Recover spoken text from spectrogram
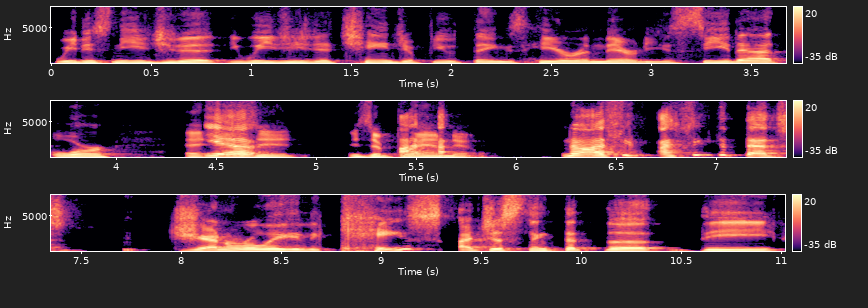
We just need you to we need you to change a few things here and there. Do you see that, or yeah. is it is it brand I, new? No, I think I think that that's generally the case. I just think that the the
